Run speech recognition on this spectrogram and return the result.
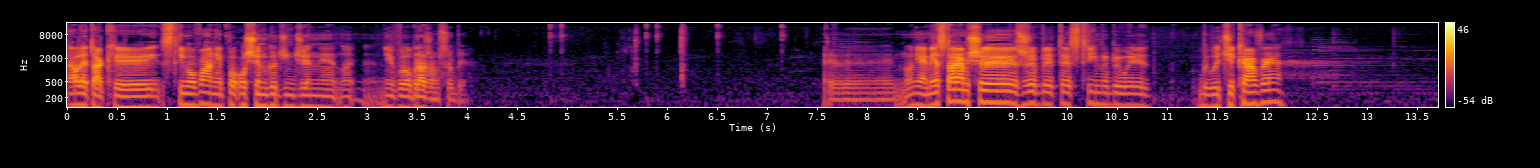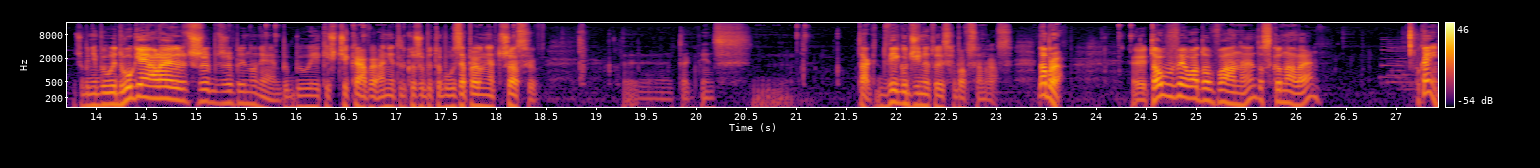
Ale tak, y, streamowanie po 8 godzin dziennie, no, nie wyobrażam sobie. Yy, No nie wiem, ja staram się, żeby te streamy były, były ciekawe. Żeby nie były długie, ale żeby, żeby, no nie wiem, by były jakieś ciekawe, a nie tylko, żeby to był zapełniacz czasu. Yy, Tak więc. Tak, dwie godziny to jest chyba w sam raz. Dobra. Yy, To wyładowane doskonale. Okej,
